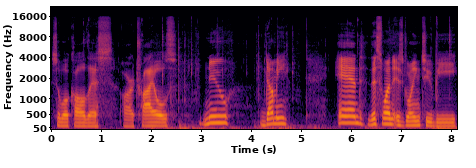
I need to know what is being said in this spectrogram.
So we'll call this our trials new dummy and this one is going to be,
